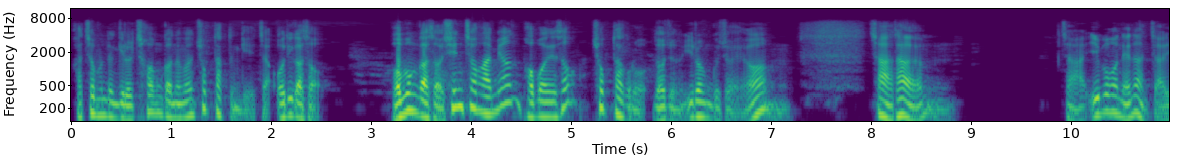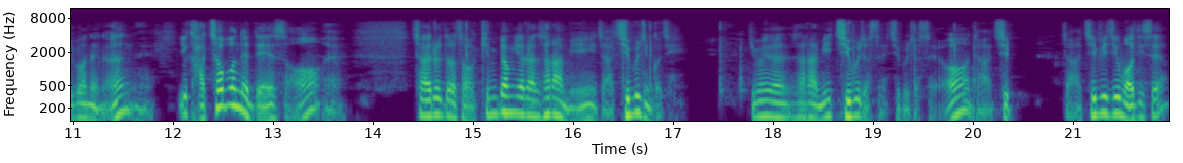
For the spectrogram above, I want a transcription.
가처분 등기를 처음 거는 건 촉탁 등기. 자 어디 가서 법원 가서 신청하면 법원에서 촉탁으로 넣어주는 이런 구조예요. 음. 자 다음 음. 자 이번에는 자 이번에는 예, 이 가처분에 대해서 예. 자 예를 들어서 김병렬이라는 사람이 자 집을 진 거지. 김병렬이라는 사람이 집을 졌어요. 집을 졌어요. 자 집. 자 집이 지금 어디 있어요?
